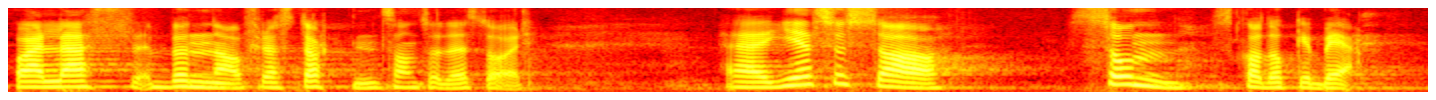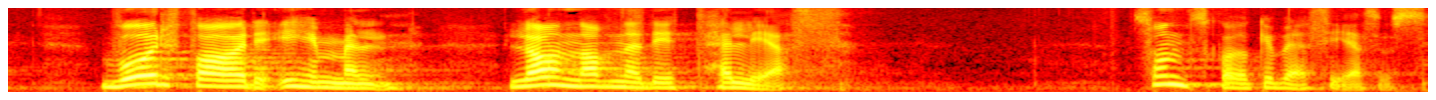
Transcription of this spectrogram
og jeg leser bønna fra starten, sånn som det står. Eh, Jesus sa, 'Sånn skal dere be.' Vår Far i himmelen, la navnet ditt helliges. Sånn skal dere be, sier Jesus.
